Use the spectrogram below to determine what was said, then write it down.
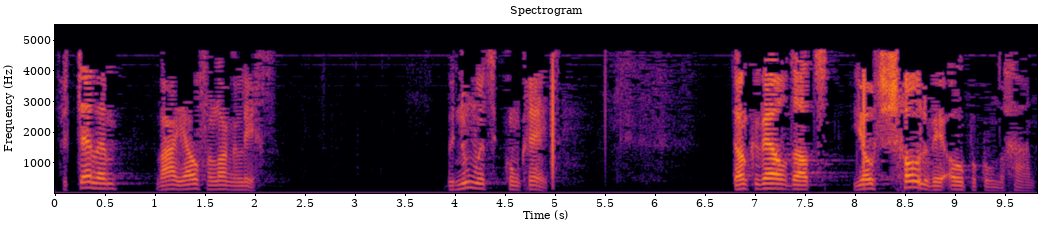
Vertel hem waar jouw verlangen ligt. Benoem het concreet. Dank u wel dat Joodse scholen weer open konden gaan.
